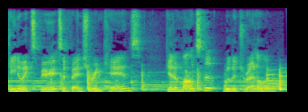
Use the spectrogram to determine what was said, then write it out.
Keen to experience adventure in Cairns? Get amongst it with Adrenaline.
